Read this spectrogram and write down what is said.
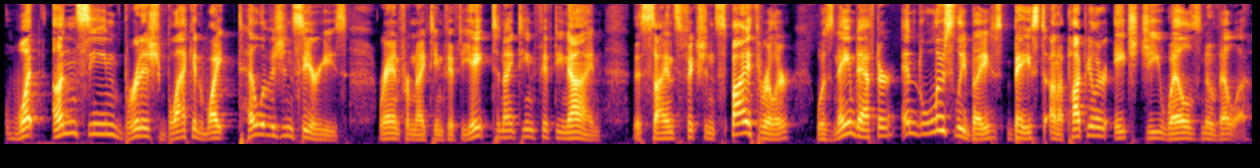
What unseen British black and white television series ran from 1958 to 1959? This science fiction spy thriller was named after and loosely based, based on a popular H.G. Wells novella.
